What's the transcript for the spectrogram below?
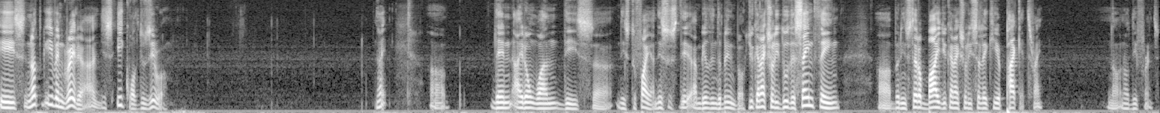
is not even greater, uh, it's equal to zero. Right? Uh, then I don't want this uh, to fire. This is the I'm building the building block. You can actually do the same thing, uh, but instead of byte, you can actually select here packets, right? No, no difference.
